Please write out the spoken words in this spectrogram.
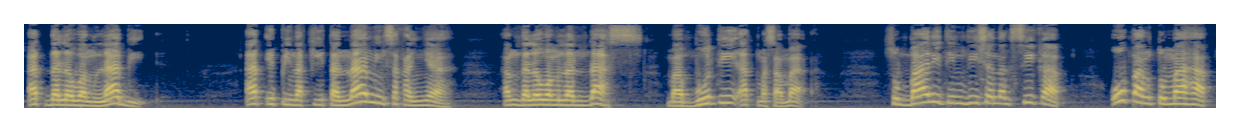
at dalawang labi? At ipinakita namin sa kanya ang dalawang landas, mabuti at masama. Subalit hindi siya nagsikap upang tumahak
